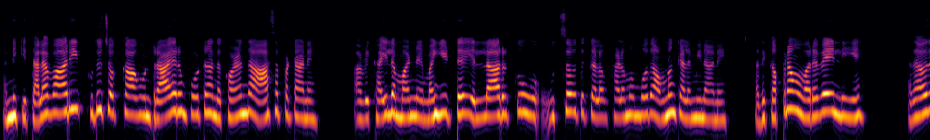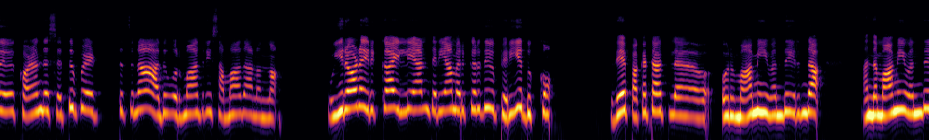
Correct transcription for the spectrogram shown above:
அன்னைக்கு தலைவாரி புது சொக்காவும் டிராயரும் போட்டு அந்த குழந்தை ஆசைப்பட்டானே. அப்படி கையில் மண் மையிட்டு எல்லாருக்கும் உ- உற்சவத்துக்கு கிளம் கிளம்பும்போது அவனும் கிளம்பினானே. அதுக்கப்புறம் அவன் வரவே இல்லையே. அதாவது குழந்தை செத்து போயிட்டுச்சுன்னா அது ஒரு மாதிரி சமாதானம் தான் உயிரோடு இருக்கா இல்லையான்னு தெரியாமல் இருக்கிறது பெரிய துக்கம். இதே பக்கத்தாத்தில் ஒரு மாமி வந்து இருந்தா அந்த மாமி வந்து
